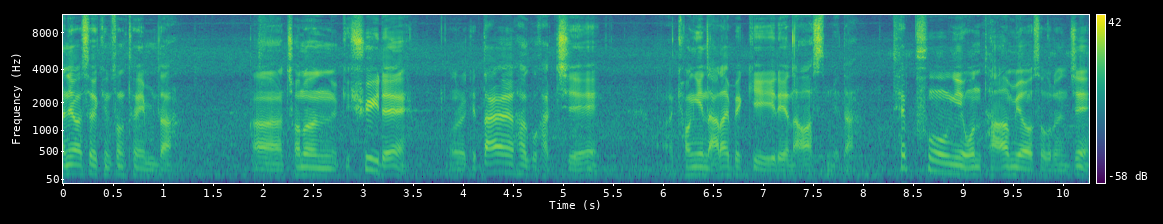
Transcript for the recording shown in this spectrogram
안녕하세요 김성태입니다. 아, 저는 휴일에 오늘 이렇게 딸하고 같이 아, 경인 아라뱃길에 나왔습니다. 태풍이 온 다음이어서 그런지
